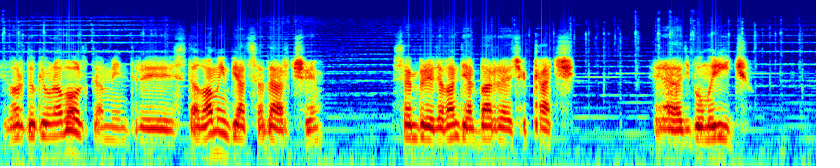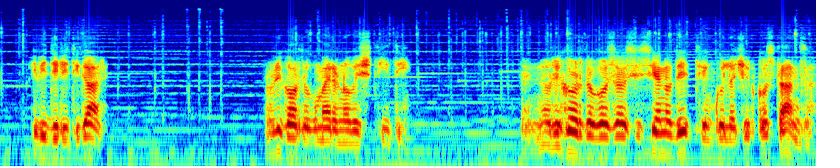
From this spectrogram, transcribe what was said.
Ricordo che una volta, mentre stavamo in piazza d'Arce, sempre davanti al bar Ceccacci, era di pomeriggio. Li vidi litigare. Non ricordo come erano vestiti. Non ricordo cosa si siano detti in quella circostanza.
